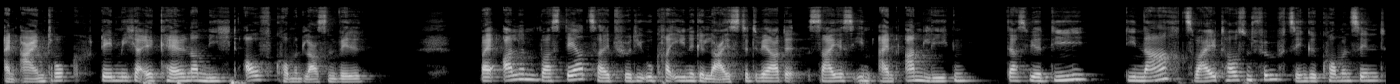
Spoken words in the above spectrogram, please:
Ein Eindruck, den Michael Kellner nicht aufkommen lassen will. Bei allem, was derzeit für die Ukraine geleistet werde, sei es ihm ein Anliegen, dass wir die, die nach 2015 gekommen sind,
